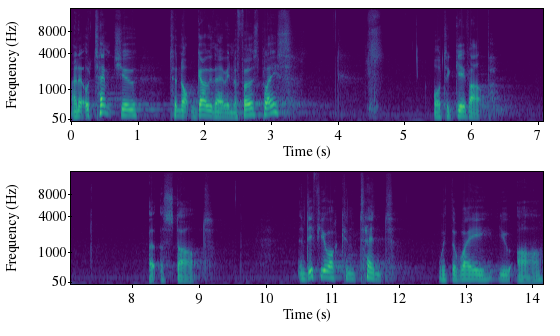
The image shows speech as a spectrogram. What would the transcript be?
and it will tempt you to not go there in the first place or to give up at the start. And if you are content with the way you are,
